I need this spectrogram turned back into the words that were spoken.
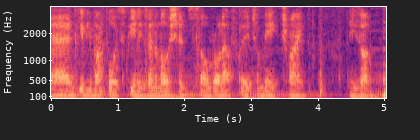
and give you my thoughts, feelings, and emotions. So roll out footage of me trying these on.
